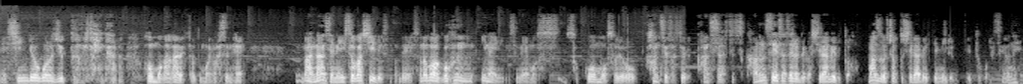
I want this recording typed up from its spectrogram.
えー、診療後の10分みたいな 本も書かれてたと思いますね。まあ、なんせね、忙しいですので、その場は5分以内にですね、もう、そこをもうそれを完成させる、完成させる、完成させるというか調べると。まずはちょっと調べてみるっていうところですよね。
